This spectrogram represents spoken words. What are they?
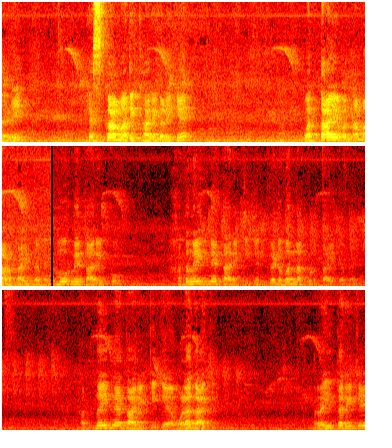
ಹೇಳಿ ಹೆಸ್ಕಾಂ ಅಧಿಕಾರಿಗಳಿಗೆ ಒತ್ತಾಯವನ್ನು ಮಾಡ್ತಾ ಇದ್ದೇವೆ. ಮೂರನೇ ತಾರೀಕು ಹದಿನೈದನೇ ತಾರೀಕಿಗೆ ಗಡುವನ್ನು ಕೊಡ್ತಾ ಇದ್ದೇವೆ. ಹದಿನೈದನೇ ತಾರೀಕಿಗೆ ಒಳಗಾಗಿ ರೈತರಿಗೆ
